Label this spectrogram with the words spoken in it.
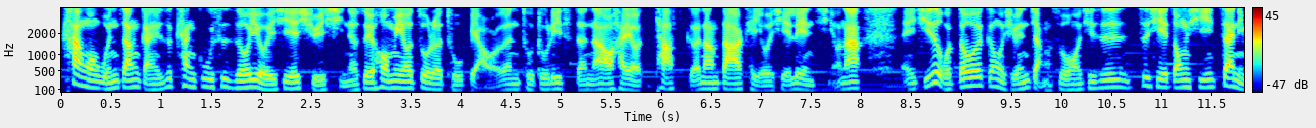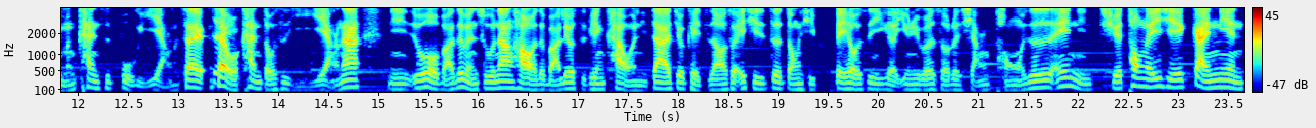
看完文章，感觉是看故事之后又有一些学习呢？所以后面又做了图表跟 to do list，然后还有 task，让大家可以有一些练习。那诶，其实我都会跟我学生讲说，其实这些东西在你们看是不一样，在在我看都是一样。那你如果把这本书让好好的把六十篇看完，你大家就可以知道说，诶，其实这东西背后是一个 universal 的相通，就是诶，你学通了一些概念，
